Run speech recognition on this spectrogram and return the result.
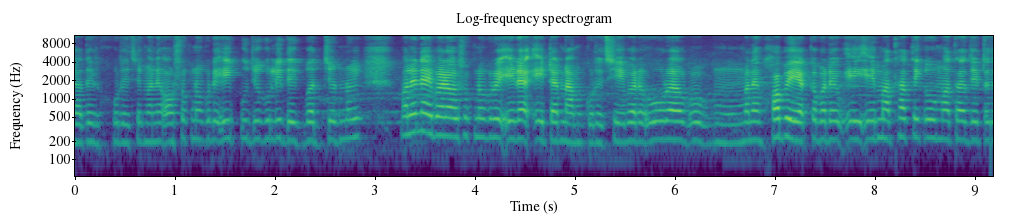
যাদের করেছে। মানে অশোকনগরে এই পুজোগুলি দেখবার জন্যই বলে না, এবার অশোকনগরে এরা এটা নাম করেছে। এবার ওরা মানে হবে একেবারে এই মাথা থেকে ও মাথা যেটা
